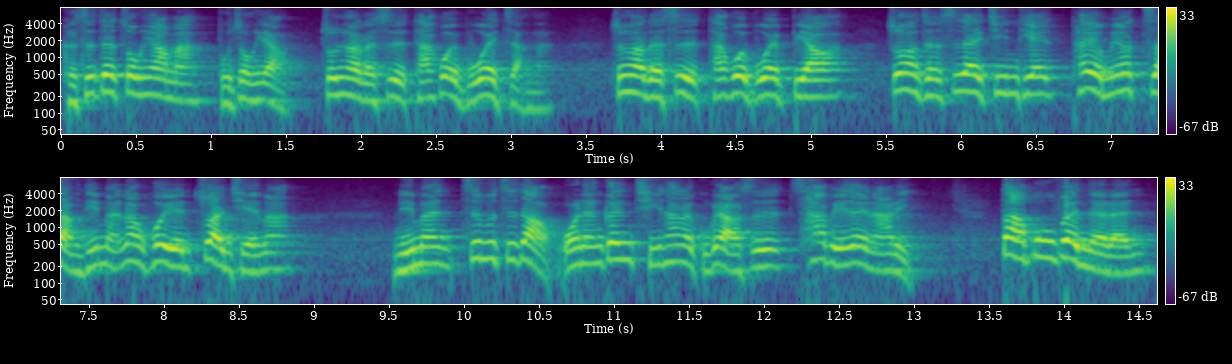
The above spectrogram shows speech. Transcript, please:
可是这重要吗？不重要，重要的是它会不会涨啊？重要的是它会不会飙啊？重要的是在今天它有没有涨停板让会员赚钱吗？你们知不知道我能跟其他的股票老师差别在哪里？大部分的人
